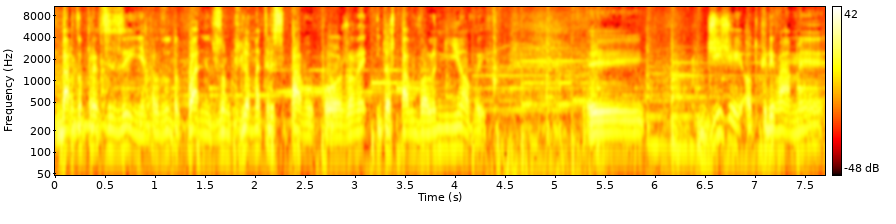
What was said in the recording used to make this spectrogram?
bardzo precyzyjnie, bardzo dokładnie. To są kilometry spawów położone i to spawów aluminiowych. Dzisiaj odkrywamy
